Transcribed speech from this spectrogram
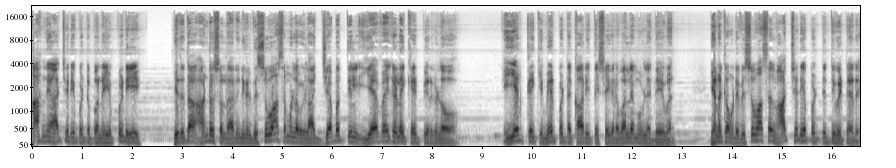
நானே ஆச்சரியப்பட்டு போனேன். எப்படி? இதுதான் ஆண்டவர் சொல்றாரு நீங்கள் விசுவாசம் உள்ளவர்களா ஜெபத்தில் எவைகளை கேட்பீர்களோ இயற்கைக்கு மேற்பட்ட காரியத்தை செய்கிற வல்லமை உள்ள தேவன். எனக்கு அவனுடைய விசுவாசம் ஆச்சரியப்படுத்தி விட்டாரு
